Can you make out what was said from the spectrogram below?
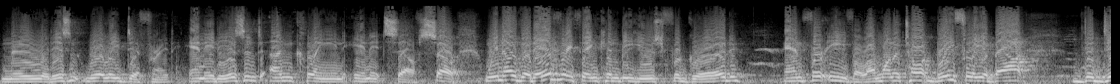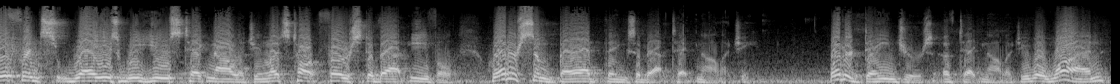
new, it isn't really different, and it isn't unclean in itself. So we know that everything can be used for good and for evil. I want to talk briefly about the different ways we use technology. And let's talk first about evil. What are some bad things about technology? What are dangers of technology? Well, one,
